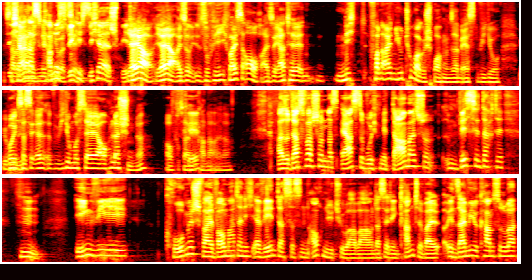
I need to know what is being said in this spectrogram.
Das sicher, das kam das wirklich sicher erst später. Ja, ja, ja, ja, also so viel ich weiß auch. Also er hatte nicht von einem YouTuber gesprochen in seinem ersten Video. Übrigens, mhm. das Video musste er ja auch löschen, ne? Auf okay. seinem Kanal. Ne? Also das war schon das erste, wo ich mir damals schon ein bisschen dachte, hm, irgendwie komisch, weil warum hat er nicht erwähnt, dass das ein, auch ein YouTuber war und dass er den kannte? Weil in seinem Video kam es so rüber,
